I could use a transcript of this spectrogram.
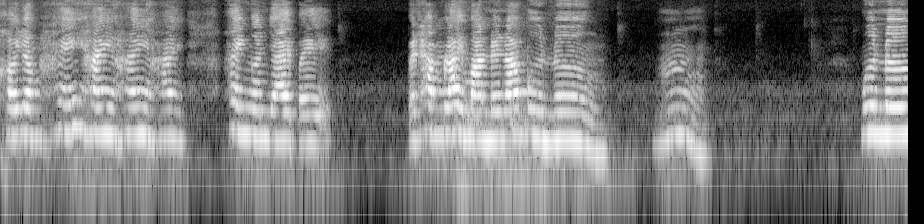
เขายังให้ให้ให้ให้ให้เงินยายไป ไปทำไร่มันด้วยนะมื่นหนึ่งอืมหมื่นหนึ่ง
